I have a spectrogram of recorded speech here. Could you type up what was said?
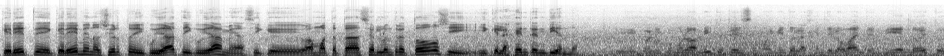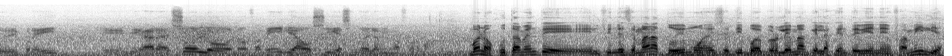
querete, quereme, ¿no es cierto? Y cuídate y cuidame, así que vamos a tratar de hacerlo entre todos y, que la gente entienda. Eh, bueno, ¿y cómo lo han visto ustedes ese movimiento? ¿La gente lo va entendiendo, esto de por ahí eh, llegar solo, no familia, o sigue siendo de la misma forma? Bueno, justamente el fin de semana tuvimos ese tipo de problema que la gente viene en familia.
